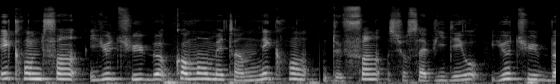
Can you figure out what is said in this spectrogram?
Écran de fin YouTube. Comment mettre un écran de fin sur sa vidéo YouTube?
